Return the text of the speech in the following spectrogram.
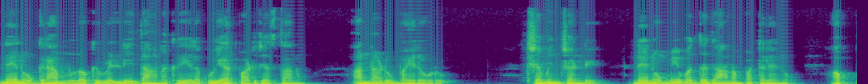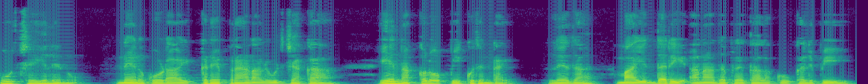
నేను గ్రామంలోకి వెళ్ళి దానక్రియలకు ఏర్పాటు చేస్తాను. అన్నాడు భైరవుడు. క్షమించండి నేను మీ వద్ద దానం పట్టలేను అప్పు చేయలేను. నేను కూడా ఇక్కడే ప్రాణాలు విడిచాక ఏ నక్కలో పీక్కు తింటాయి లేదా మా ఇద్దరి అనాథ ప్రేతాలకు కలిపి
